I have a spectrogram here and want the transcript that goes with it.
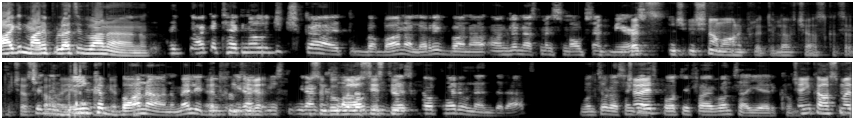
ագին մանիպուլյատիվ բան է անում։ Դակը technology չկա այդ բանը, լրիվ բան, անգլեն ասում են smokes and mirrors։ Բայց ինչ ինչն է մանիպուլյատիվ լավ չհասկացա, դու չես կարող։ Ինքը բան է անում, էլի դու իրանք իրանք Google Assistant desktop-ներ ունեն դրած Ոնց որ ասենք այդ Spotify ոնց է երգում։ Չէ, ինքը ասում է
